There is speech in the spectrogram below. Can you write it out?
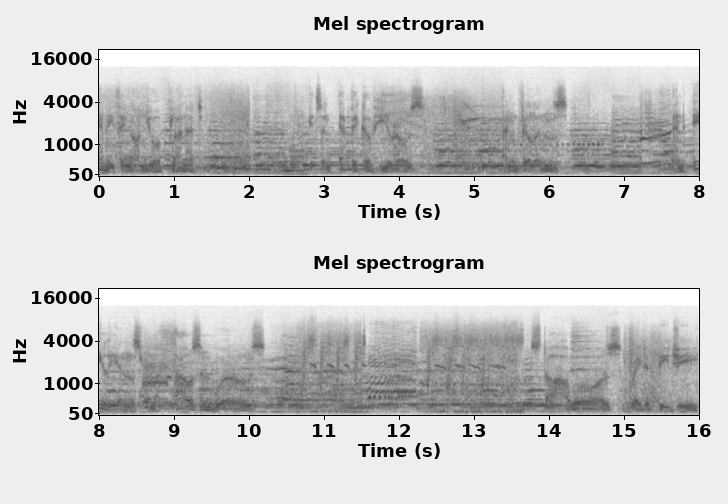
anything on your planet. It's an epic of heroes and villains and aliens from a thousand worlds. Star Wars, rated PG.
